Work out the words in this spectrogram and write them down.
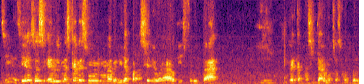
Sí, así es. el mezcal es una bebida para celebrar, disfrutar y recapacitar muchas cosas.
